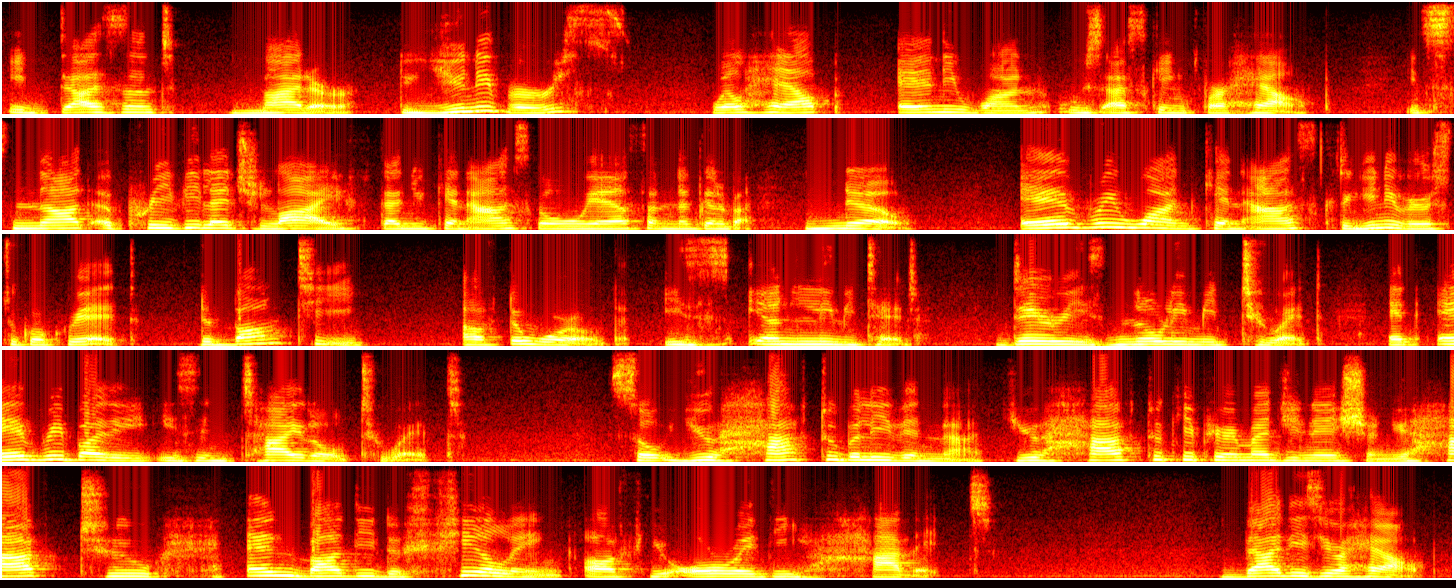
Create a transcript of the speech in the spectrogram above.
It doesn't matter. The universe will help anyone who's asking for help. It's not a privileged life that you can ask, oh, yes, I'm not going to buy. No, everyone can ask the universe to co create. The bounty of the world is unlimited, there is no limit to it, and everybody is entitled to it. So you have to believe in that. You have to keep your imagination. You have to embody the feeling of you already have it. That is your help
